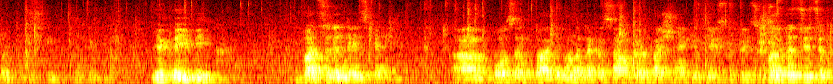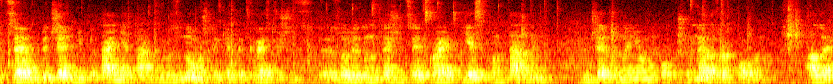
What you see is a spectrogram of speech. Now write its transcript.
от тільки скільки потрібно. Який вік? 21.35. А по зарплаті вона така сама передбачена, як і в Київській поліції? Просто це, бюджетні питання, так знову ж таки я підкреслюю, що з- огляду на те, що цей проект є спонтанним, бюджету на нього поки що не розраховано. Але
